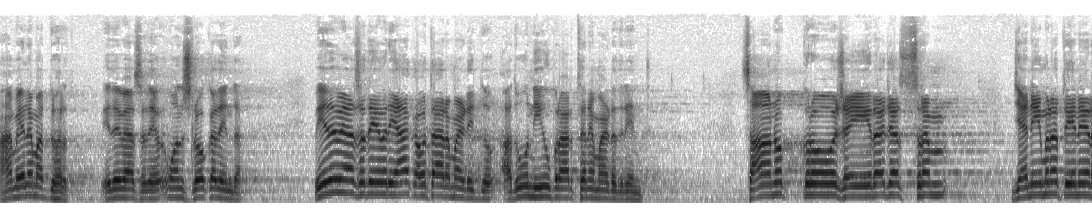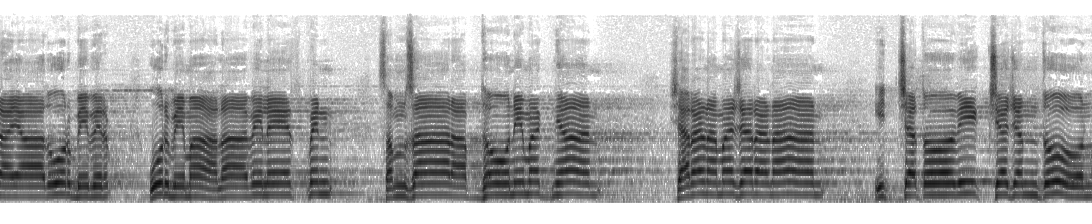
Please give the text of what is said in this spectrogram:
ಆಮೇಲೆ ಮಧ್ವರದು ವೇದವ್ಯಾಸ ದೇವರು ಒಂದು ಶ್ಲೋಕದಿಂದ. ವೇದವ್ಯಾಸ ದೇವರು ಯಾಕೆ ಅವತಾರ ಮಾಡಿದ್ದು? ಅದು ನೀವು ಪ್ರಾರ್ಥನೆ ಮಾಡಿದ್ರಿ ಅಂತ. ಸಾನುಕ್ರೋಶೈರಜಸ್ರಂ ಜನಿಮೃತಿ ನಿರಯಾದೂರ್ಮಿವಿರ್ ಊರ್ಮಿಮಾಲ ವಿಲೇಸ್ಮಿನ್ ಸಂಸಾರಾಬ್ಧೋ ನಿಮಜ್ಞಾನ್ ಶರಣಮ ಶರಣಾನ್ ಇಚ್ಛತೋ ವೀಕ್ಷ್ಯ ಜಂತೂನ್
